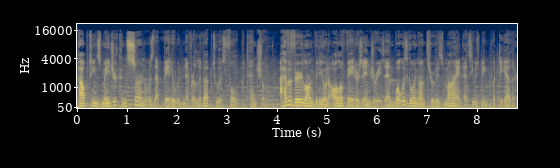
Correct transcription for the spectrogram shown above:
Palpatine's major concern was that Vader would never live up to his full potential. I have a very long video on all of Vader's injuries and what was going on through his mind as he was being put together.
